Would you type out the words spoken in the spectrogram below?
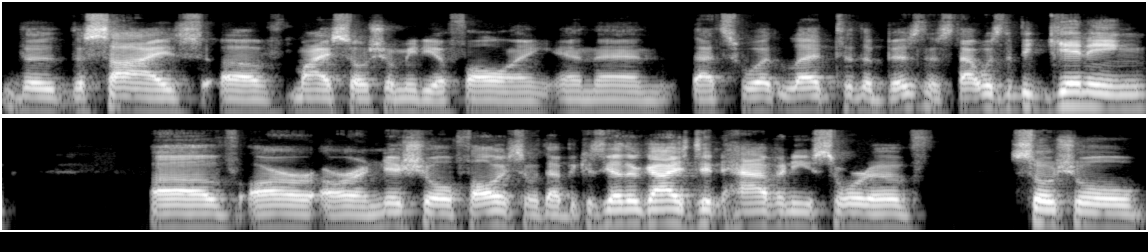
the the size of my social media following. And then that's what led to the business. That was the beginning of our our initial following with that because the other guys didn't have any sort of social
